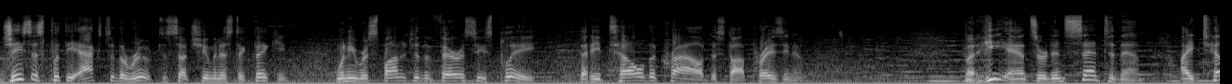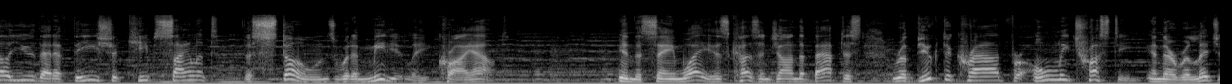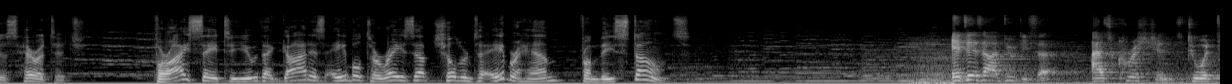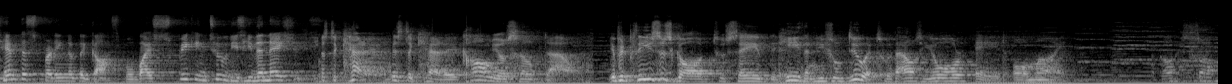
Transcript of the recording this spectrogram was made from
Jesus put the axe to the root to such humanistic thinking when he responded to the Pharisees' plea that he tell the crowd to stop praising him. But he answered and said to them, I tell you that if these should keep silent, the stones would immediately cry out. In the same way, his cousin John the Baptist rebuked a crowd for only trusting in their religious heritage. For I say to you that God is able to raise up children to Abraham from these stones. It is our duty, sir, as Christians, to attempt the spreading of the gospel by speaking to these heathen nations. Mr. Carey, Mr. Carey, calm yourself down. If it pleases God to save the heathen, he shall do it without your aid or mine.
